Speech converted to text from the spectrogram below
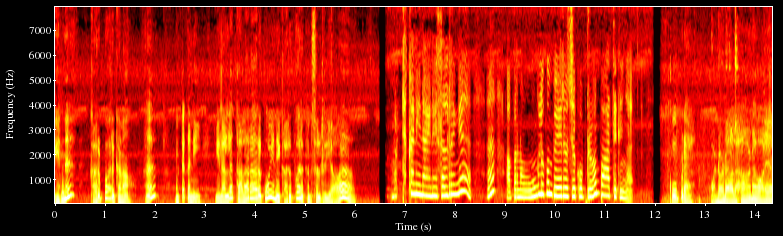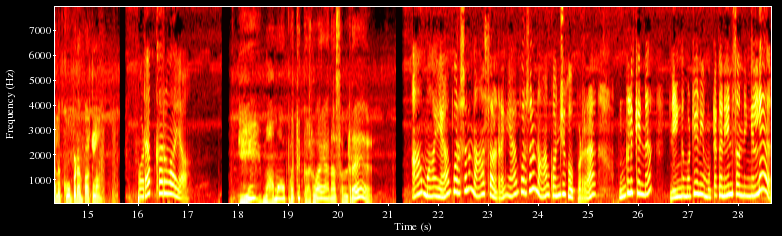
என்ன? கருப்பா இருக்கனா? ஆ? முட்டைக்கண்ணி நீ நல்ல கலரா இருக்கும் என்னை கருப்பா இருக்குன்னு சொல்றியா? முட்டைக்கண்ணி நான் என்ன சொல்கிறீங்க ஆ அப்புறம் நான் உங்களுக்கும் பேர் வச்சு கூப்பிட்ருவேன் பார்த்துக்குங்க. கூப்பிட உன்னோட அழகான வாயால கூப்பிட பார்க்கலாம். பொட ஏய் மாமாவை பார்த்து கருவாயா நான் சொல்றேன். ஆமாம் என் புருஷனை நான் சொல்கிறேன் என் புருஷனை நான் கொஞ்சம் கூப்பிடுறேன். உங்களுக்கு என்ன? நீங்கள் மட்டும் என்னை முட்டைக்கண்ணின்னு சொன்னீங்கல்ல?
